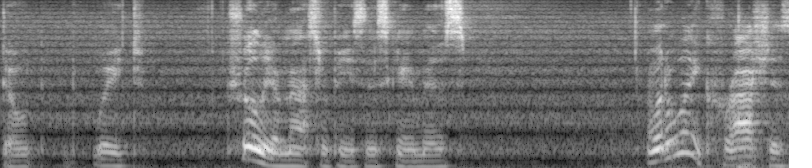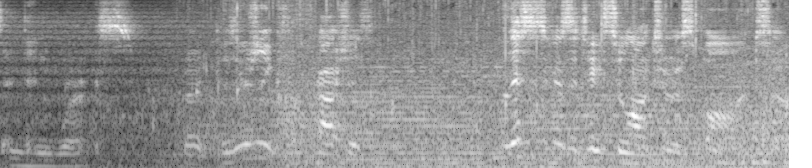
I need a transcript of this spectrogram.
Don't wait. Truly a masterpiece this game is. I wonder why it crashes and then works. Because usually crashes... Well, this is because it takes too long to respond, so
